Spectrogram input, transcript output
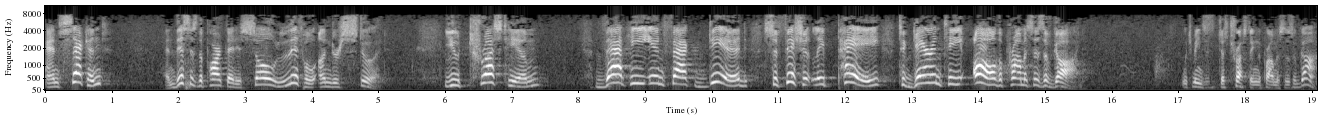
And second, and this is the part that is so little understood, you trust Him that He in fact did sufficiently pay to guarantee all the promises of God. Which means just trusting the promises of God.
